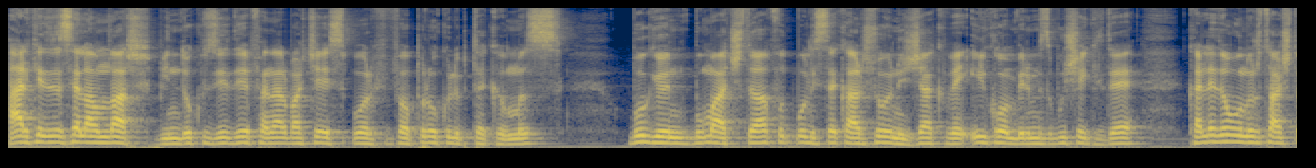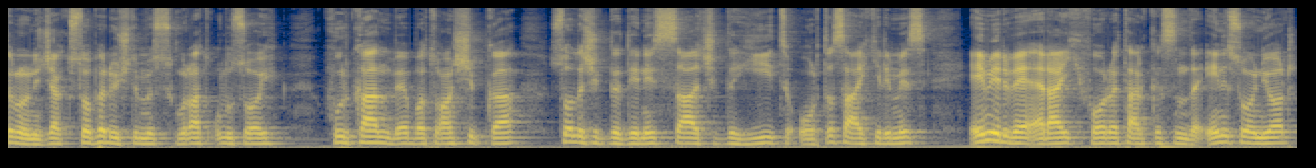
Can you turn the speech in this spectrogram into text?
Herkese selamlar. 1907 Fenerbahçe Spor FIFA Pro Kulüp takımımız bugün bu maçta futboliste karşı oynayacak ve ilk 11'imiz bu şekilde. Kalede Onur Taş'tan oynayacak. Stoper üçlümüz Murat Ulusoy, Furkan ve Batuhan Şipka. Sol açıkta Deniz, sağ açıkta Yiğit, orta saha ikilimiz Emir ve Eray. Forvet arkasında Enis oynuyor.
